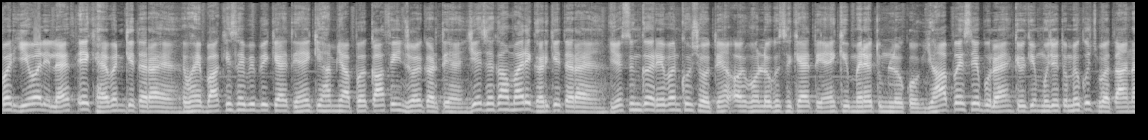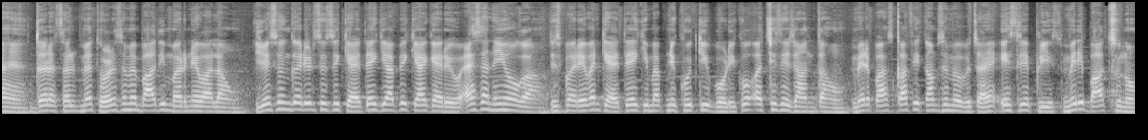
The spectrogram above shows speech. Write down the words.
पर ये वाली लाइफ एक हेवन की तरह है। वहीं बाकी सभी भी कहते हैं कि हम यहाँ पर काफ़ी इंजॉय करते हैं। ये जगह हमारे घर की तरह है। ये सुनकर रेवन खुश होते हैं और वो लोगों से कहते हैं कि मैंने तुम लोग को यहाँ पर इसे बुलाया क्योंकि मुझे तुम्हें कुछ बताना है। दरअसल मैं थोड़े समय बाद ही मरने वाला हूँ। ये सुनकर रिड्स उसे कहते हैं कि आप ये क्या कह रहे हो? ऐसा नहीं होगा। जिस पर रेवन कहते हैं कि मैं अपनी खुद की बॉडी को अच्छे से जानता हूँ। मेरे पास काफ़ी कम समय बचा है, इसलिए प्लीज़ मेरी बात सुनो।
